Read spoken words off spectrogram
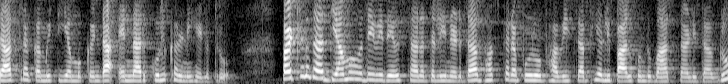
ಜಾತ್ರಾ ಕಮಿಟಿಯ ಮುಖಂಡ ಎನ್ಆರ್ ಕುಲಕರ್ಣಿ ಹೇಳಿದರು. ಪಟ್ಟಣದ ದ್ಯಾಮವದೇವಿ ದೇವಸ್ಥಾನದಲ್ಲಿ ನಡೆದ ಭಕ್ತರ ಪೂರ್ವಭಾವಿ ಸಭೆಯಲ್ಲಿ ಪಾಲ್ಗೊಂಡು ಮಾತನಾಡಿದ ಅವರು,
